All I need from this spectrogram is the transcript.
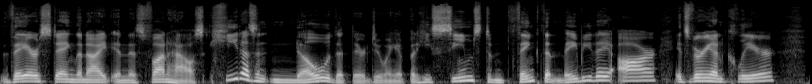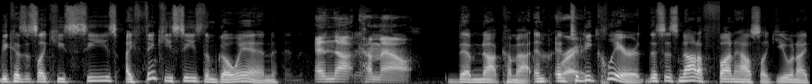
They are staying the night in this funhouse. He doesn't know that they're doing it, but he seems to think that maybe they are. It's very unclear because it's like he sees, I think he sees them go in and not come out them not come out. And, and right. to be clear, this is not a fun house like you and I.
